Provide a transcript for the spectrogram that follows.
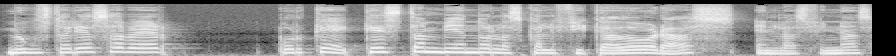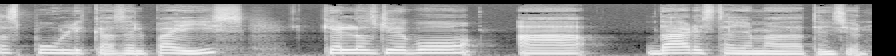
Me gustaría saber ¿Por qué? ¿Qué están viendo las calificadoras en las finanzas públicas del país que los llevó a dar esta llamada de atención?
